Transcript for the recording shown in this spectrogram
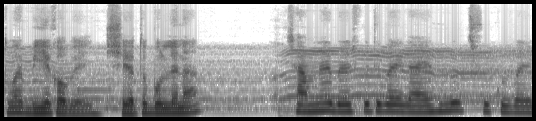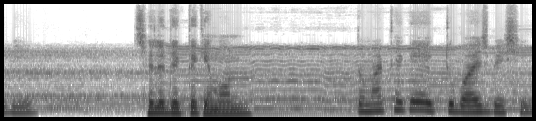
তোমার বিয়ে কবে? সেটা তো বললে না। সামনের বৃহস্পতিবারে গায়ে হলুদ শুক্রবারে বিয়ে। ছেলে দেখতে কেমন? তোমার থেকে একটু বয়স বেশি।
